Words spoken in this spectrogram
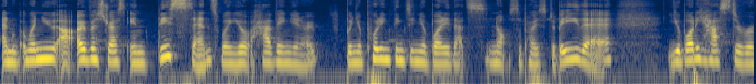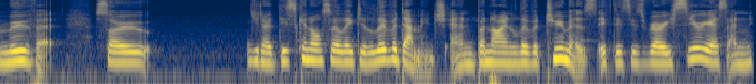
And when you are overstressed in this sense, where you're having, you know, when you're putting things in your body that's not supposed to be there, your body has to remove it. So, you know, this can also lead to liver damage and benign liver tumors if this is very serious and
